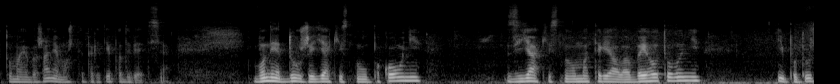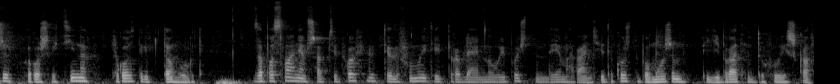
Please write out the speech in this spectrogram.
Хто має бажання, можете перейти подивитися. Вони дуже якісно упаковані, з якісного матеріалу виготовлені і по дуже хороших цінах в роздріб та гурт. За посиланням в шапці профілю телефонуйте, відправляємо нову почту, надаємо гарантію. Також допоможемо підібрати духовий шкаф.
